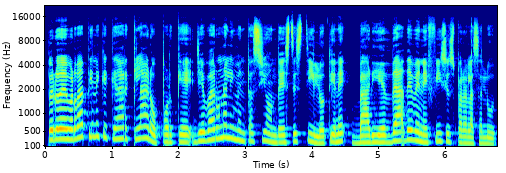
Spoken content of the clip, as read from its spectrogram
pero de verdad tiene que quedar claro porque llevar una alimentación de este estilo tiene variedad de beneficios para la salud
